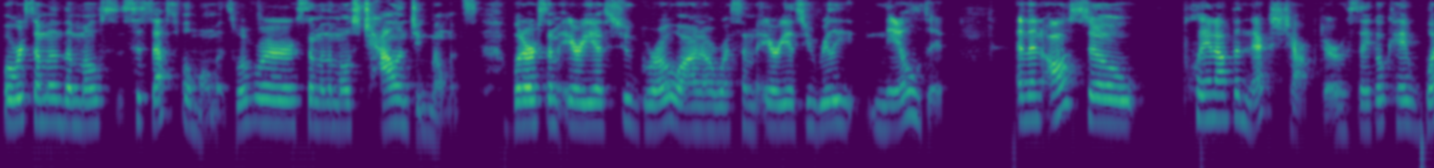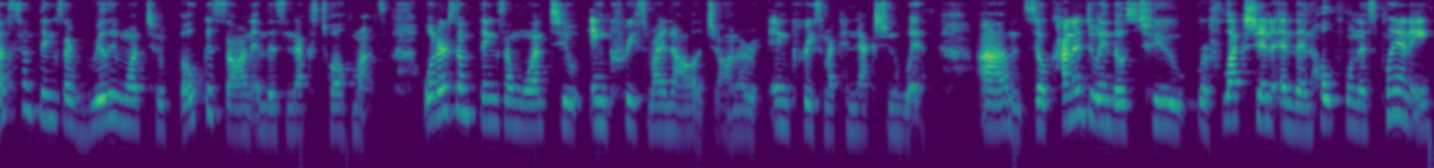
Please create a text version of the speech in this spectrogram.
What were some of the most successful moments? What were some of the most challenging moments? What are some areas to grow on, or what some areas you really nailed it? And then also plan out the next chapter. It's like, okay, what's some things I really want to focus on in this next 12 months? What are some things I want to increase my knowledge on or increase my connection with? Um, so kind of doing those two reflection and then hopefulness planning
